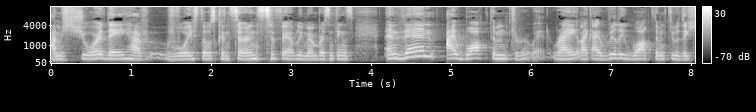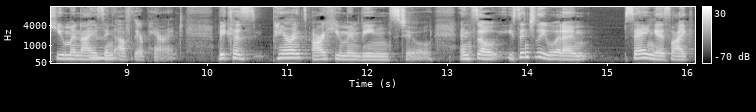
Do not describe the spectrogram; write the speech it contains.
I'm sure they have voiced those concerns to family members and things. And then I walk them through it, right? Like I really walk them through the humanizing mm. of their parent because parents are human beings too. And so essentially what I'm saying is like,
